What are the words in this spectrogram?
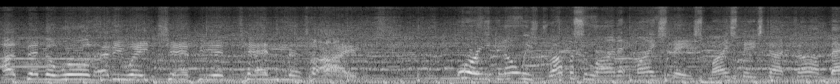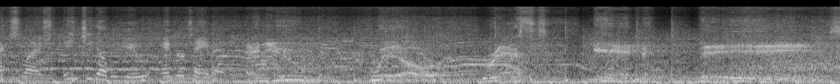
I've been the world heavyweight champion ten times. Or you can always drop us a line at MySpace, myspace.com backslash HEW Entertainment. And you will rest in peace.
